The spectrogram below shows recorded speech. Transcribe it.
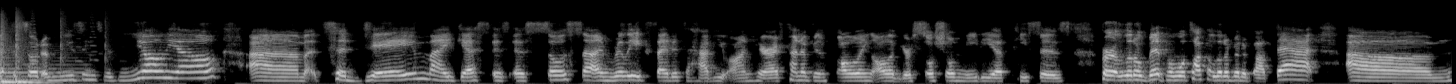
episode of Musings with Yo Yo. Um, today, my guest is Esosa. I'm really excited to have you on here. I've kind of been following all of your social media pieces for a little bit, but we'll talk a little bit about that. Um,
